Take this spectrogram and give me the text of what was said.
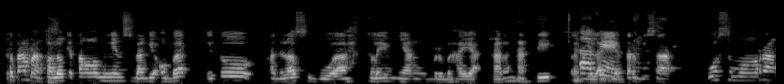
Pertama, kalau kita ngomongin sebagai obat itu adalah sebuah klaim yang berbahaya karena nanti lagi-lagi okay. bisa wah semua orang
